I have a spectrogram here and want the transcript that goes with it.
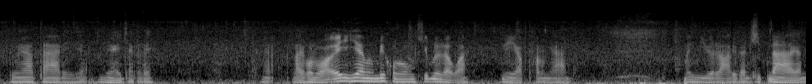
ดูหน้าตาเลยเหนื่อยจังเลยนะหลายคนบอกว่าเอ้ยเฮียมึงไม่ควรลงคลิปเลยเหรอวะนี่ครับทำงาน ไม่มีเวลาเจอกันคลิปหน้ากัน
